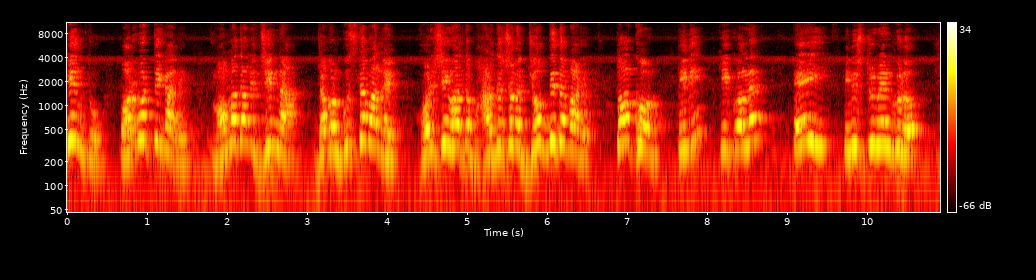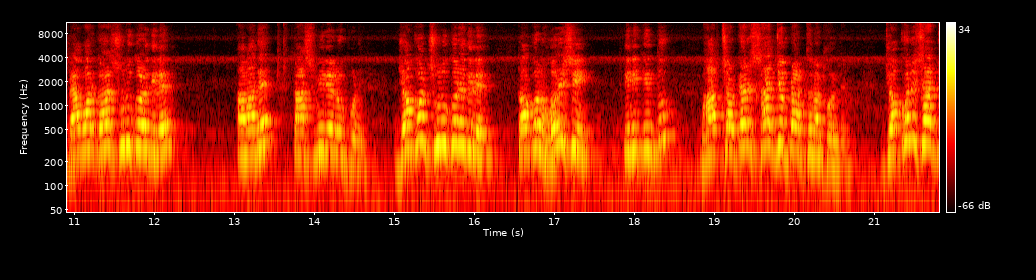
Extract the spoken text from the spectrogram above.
কিন্তু পরবর্তীকালে মোহাম্মদ আলী জিন্না যখন বুঝতে পারলেন হরি সিং হয়তো ভারতের সঙ্গে যোগ দিতে পারে, তখন তিনি কি করলেন? এই ইনস্ট্রুমেন্টগুলো ব্যবহার করা শুরু করে দিলেন আমাদের কাশ্মীরের উপরে। যখন শুরু করে দিলেন, তখন হরি সিং তিনি কিন্তু ভারত সরকারের সাহায্য প্রার্থনা করলেন। যখনই সাহায্য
